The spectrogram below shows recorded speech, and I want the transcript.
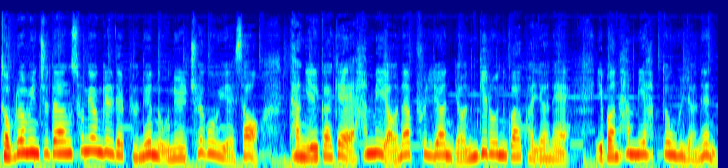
더불어민주당 송영길 대표는 오늘 최고위에서 당 일각의 한미 연합훈련 연기론과 관련해 이번 한미 합동훈련은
